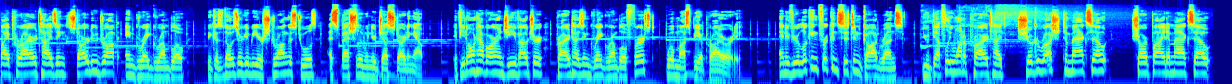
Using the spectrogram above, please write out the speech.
by prioritizing Stardew Drop and Grey Grumblow because those are going to be your strongest tools, especially when you're just starting out. If you don't have RNG voucher, prioritizing Grey Grumblow first will must be a priority. And if you're looking for consistent god runs, you definitely want to prioritize Sugar Rush to max out, Sharp Eye to max out.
